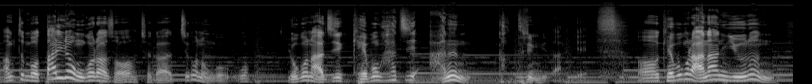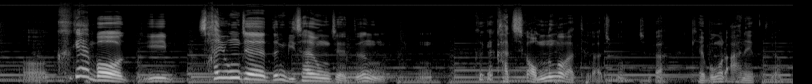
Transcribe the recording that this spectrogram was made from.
아무튼 뭐 딸려온 거라서 제가 찍어 놓은 거고 요건 아직 개봉하지 않은 것들입니다. 예. 어, 개봉을 안 한 이유는 어, 크게 뭐 이 사용제든 미사용제든 음, 크게 가치가 없는 것 같아가지고 제가 개봉을 안 했고요.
